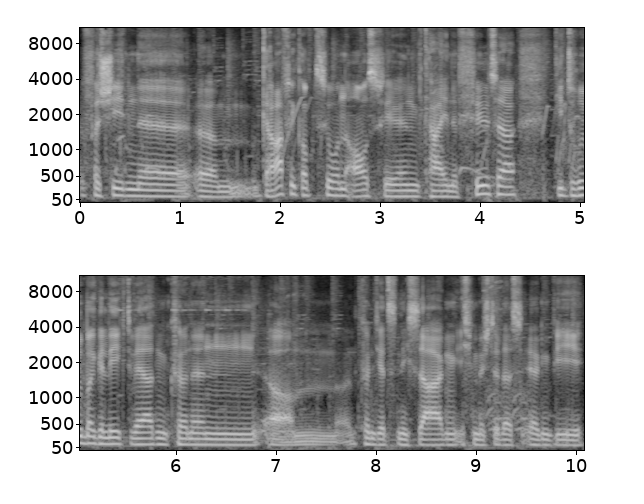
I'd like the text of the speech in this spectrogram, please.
verschiedene ähm, Grafikoptionen auswählen, keine Filter, die drüber gelegt werden können. Ähm, könnt jetzt nicht sagen, ich möchte das irgendwie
